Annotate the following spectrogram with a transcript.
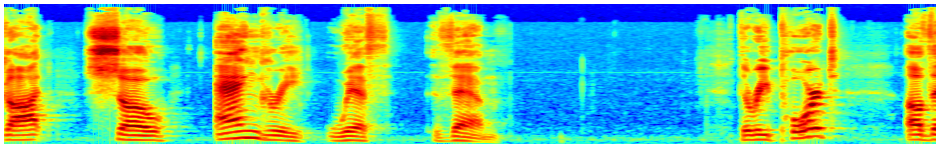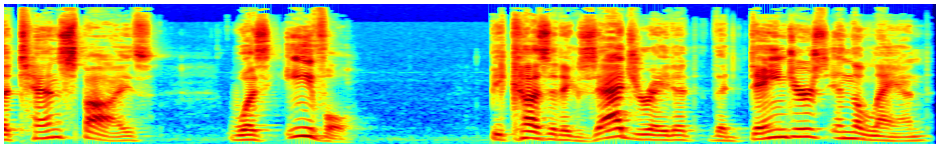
got so angry with them. The report of the 10 spies was evil because it exaggerated the dangers in the land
